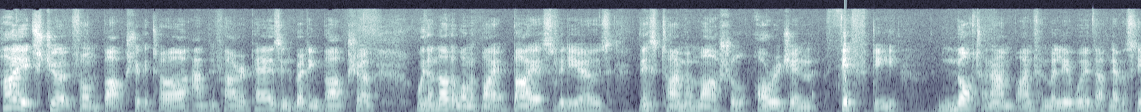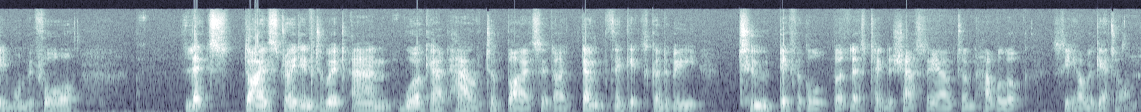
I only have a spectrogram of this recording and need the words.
Hi, it's Stuart from Berkshire Guitar Amplifier Repairs in Reading, Berkshire with another one of my bias videos, this time a Marshall Origin 50, not an amp I'm familiar with, I've never seen one before. Let's dive straight into it and work out how to bias it. I don't think it's going to be too difficult, but let's take the chassis out and have a look, see how we get on.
